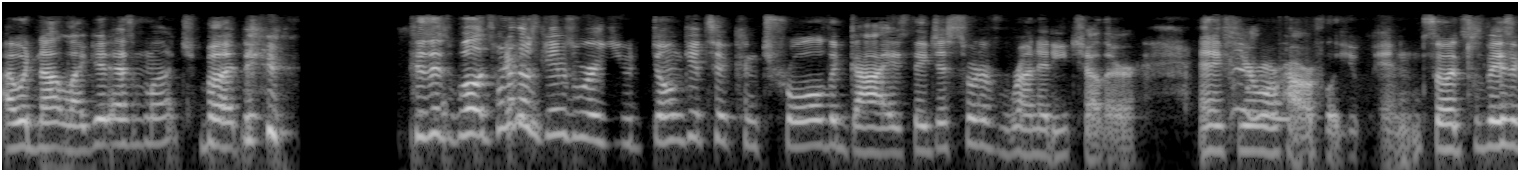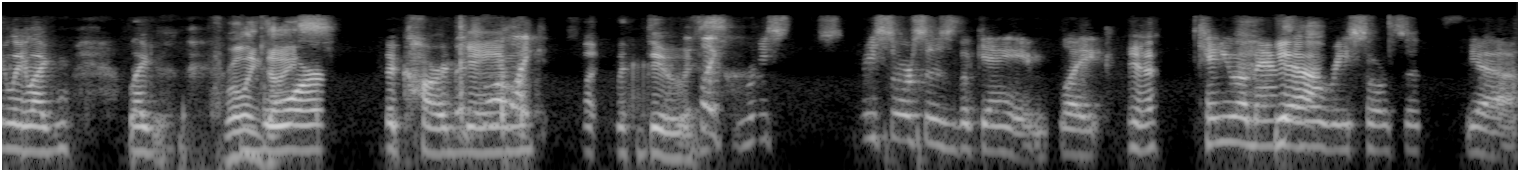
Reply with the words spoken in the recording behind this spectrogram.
I would not like it as much. But because it's well, it's one of those games where you don't get to control the guys; they just sort of run at each other, and if you're more powerful, you win. So it's basically like, like rolling war, dice. The card It's game, like with dudes. it's like res- resources the game. Like, Yeah. can you imagine Yeah. resources? Yeah.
